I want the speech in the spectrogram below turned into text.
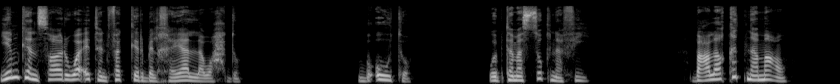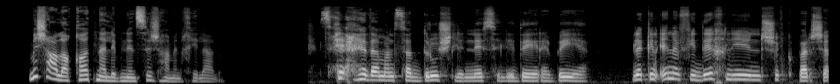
يمكن صار وقت نفكر بالخيال لوحده بقوته وبتمسكنا فيه بعلاقتنا معه مش علاقاتنا اللي بننسجها من خلاله. صحيح هذا ما نصدروش للناس اللي دايرة بيا لكن أنا في داخلي نشك برشا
